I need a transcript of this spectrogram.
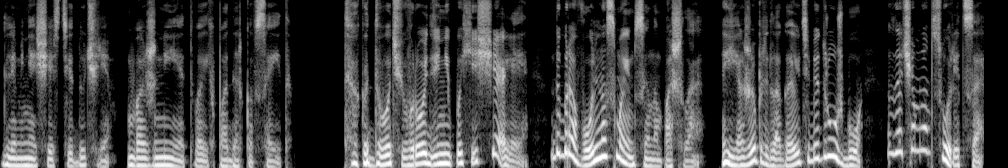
«Для меня счастье дочери важнее твоих подарков, Саид». «Так дочь вроде не похищали. Добровольно с моим сыном пошла. Я же предлагаю тебе дружбу. Зачем нам ссориться?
